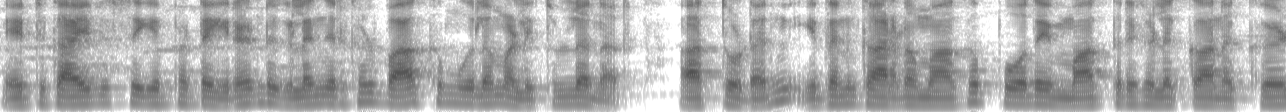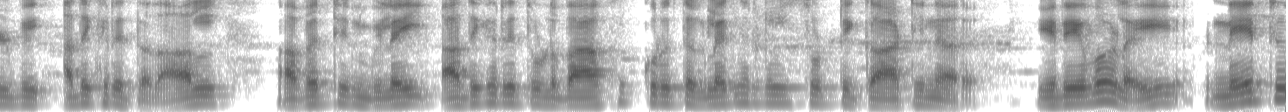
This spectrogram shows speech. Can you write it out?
நேற்று கைது செய்யப்பட்ட இரண்டு இளைஞர்கள் வாக்குமூலம் அளித்துள்ளனர். அத்துடன் இதன் காரணமாக போதை மாத்திரைகளுக்கான கேள்வி அதிகரித்ததால் அவற்றின் விலை அதிகரித்துள்ளதாக குறித்த இளைஞர்கள் சுட்டிக்காட்டினர். இதேவேளை நேற்று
